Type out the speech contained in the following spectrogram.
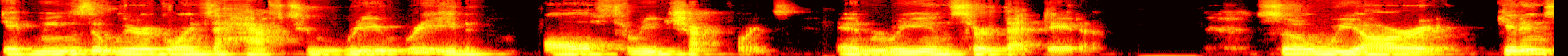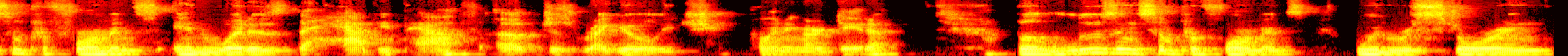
it means that we are going to have to reread all three checkpoints and reinsert that data. So we are getting some performance in what is the happy path of just regularly checkpointing our data, but losing some performance when restoring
